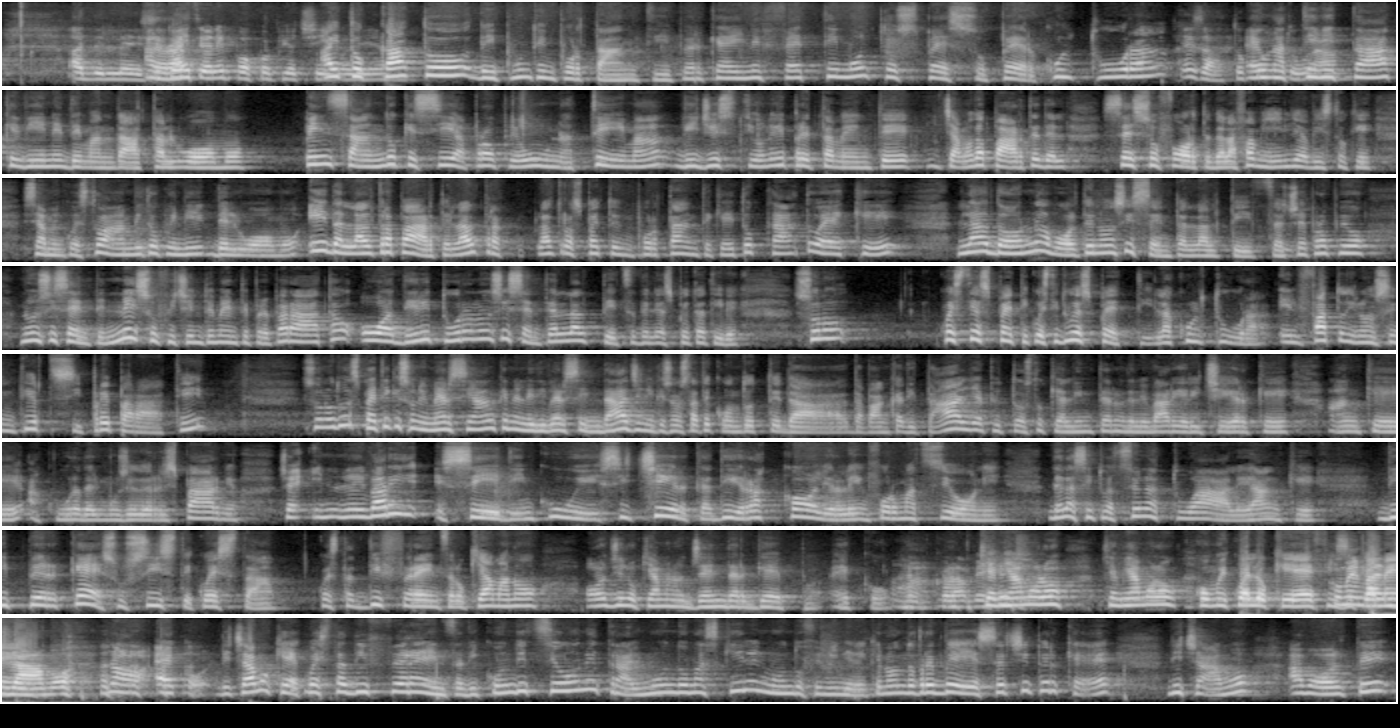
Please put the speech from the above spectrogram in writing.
a delle situazioni allora, poco piacevoli. Hai toccato dei punti importanti perché in effetti molto spesso per cultura esatto, è un'attività che viene demandata all'uomo pensando che sia proprio un tema di gestione prettamente diciamo, da parte del sesso forte della famiglia, visto che siamo in questo ambito, quindi dell'uomo. E dall'altra parte, l'altro aspetto importante che hai toccato è che la donna a volte non si sente all'altezza, cioè proprio non si sente né sufficientemente preparata o addirittura non si sente all'altezza delle aspettative. Sono questi aspetti, questi due aspetti, la cultura e il fatto di non sentirsi preparati, sono due aspetti che sono emersi anche nelle diverse indagini che sono state condotte da, da Banca d'Italia, piuttosto che all'interno delle varie ricerche anche a cura del Museo del Risparmio, cioè nelle varie sedi in cui si cerca di raccogliere le informazioni della situazione attuale, anche di perché sussiste questa, questa differenza, lo chiamano oggi lo chiamano gender gap, ecco, ecco chiamiamolo, chiamiamolo, come quello che è fisicamente. Come mangiamo. No, ecco, diciamo che è questa differenza di condizione tra il mondo maschile e il mondo femminile, che non dovrebbe esserci perché, diciamo, a volte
